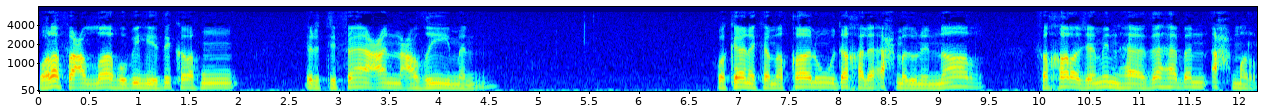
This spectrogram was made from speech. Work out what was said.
ورفع الله به ذكره ارتفاعا عظيما. وكان كما قالوا دخل أحمد النار فخرج منها ذهبا أحمر.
